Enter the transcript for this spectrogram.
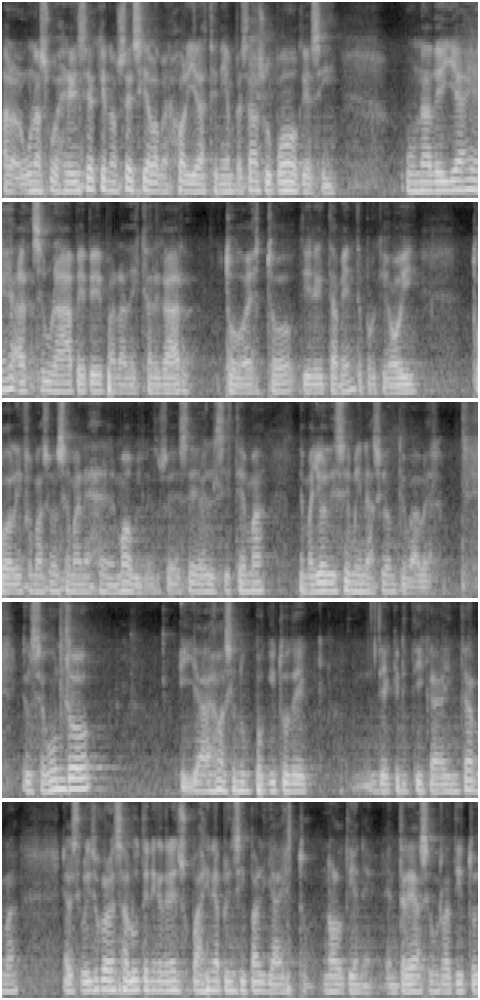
algunas sugerencias que no sé si a lo mejor ya las tenía empezadas, supongo que sí. Una de ellas es hacer una app para descargar todo esto directamente, porque hoy toda la información se maneja en el móvil. Entonces ese es el sistema de mayor diseminación que va a haber. El segundo, y ya es haciendo un poquito de, crítica interna, el Servicio de Salud tiene que tener en su página principal ya esto, no lo tiene. Entré hace un ratito,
